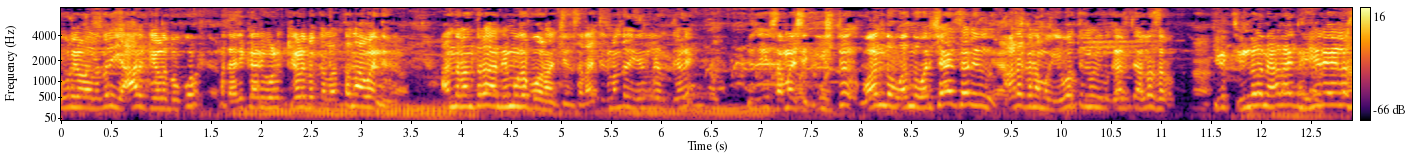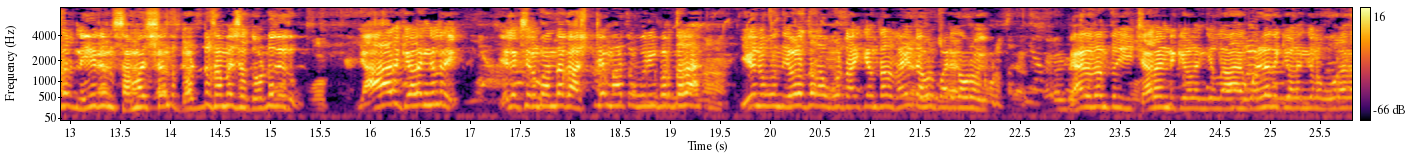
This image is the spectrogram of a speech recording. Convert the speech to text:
ಇವ್ರು ಹೇಳಲ್ಲ ಅಂದ್ರೆ ಯಾರು ಕೇಳಬೇಕು? ಮತ್ತೆ ಅಧಿಕಾರಿಗಳು ಕೇಳಬೇಕಲ್ಲ ಅಂತ ನಾವು ಅಂದಿದ್ವಿ ಅಂದ ನಂತರ ನಿಮ್ಗೆ ಫೋನ್ ಹಚ್ಚಿದ್ವಿ ಸರ್ ಹಚ್ಚಿದ ನಂತರ ಇರಲಿ ಅಂತೇಳಿ ಇದು ಈ ಸಮಸ್ಯೆ. ಇಷ್ಟು ಒಂದು ಒಂದು ವರ್ಷ ಆಯ್ತು ಸರ್ ಇದು ಆಡಕ್ಕೆ ನಮಗೆ. ಇವತ್ತಿನ ಇದು ಖರ್ಚು ಅಲ್ಲ ಸರ್ ಈಗ ತಿಂಗಳ ಮೇಲೆ ಆಯ್ತು ನೀರೇ ಇಲ್ಲ ಸರ್ ನೀರಿನ ಸಮಸ್ಯೆ ಅಂತ ದೊಡ್ಡ ಸಮಸ್ಯೆ ದೊಡ್ಡದಿದು. ಇದು ಯಾರು ಕೇಳಂಗಿಲ್ರಿ? ಎಲೆಕ್ಷನ್ ಬಂದಾಗ ಅಷ್ಟೇ ಮಾತ್ರ ಊರಿಗೆ ಬರ್ತಾರ. ಏನೋ ಒಂದು ಹೇಳ್ತಾರ ಓಟ್ ಹಾಕಿ ಅಂತಾರ ರೈಟ್ ಅವ್ರ ಪಾಡಿಗೆ ಅವ್ರು ಹೋಗಿಬಿಡ್ತಾರೆ. ಬೇರೆದಂತೂ ಈ ಚರಂಡಿ ಕೇಳಂಗಿಲ್ಲ ಒಳ್ಳೇದು ಕೇಳಂಗಿಲ್ಲ ಊರಾಗ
